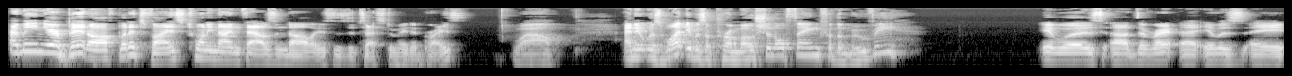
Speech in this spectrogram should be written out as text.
I mean, you're a bit off, but it's fine. It's twenty nine thousand dollars is its estimated price. Wow. And it was what? It was a promotional thing for the movie. It was uh, the re- uh, it was a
